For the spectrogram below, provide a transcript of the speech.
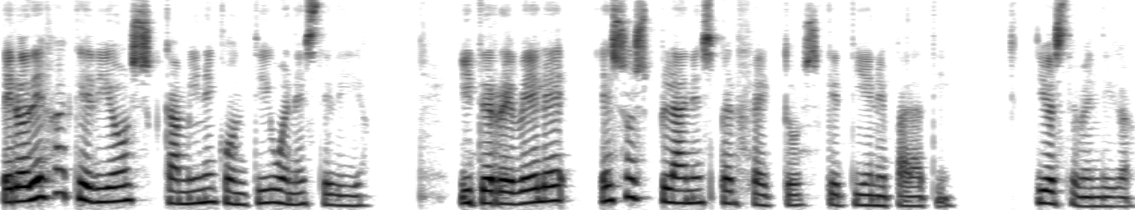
Pero deja que Dios camine contigo en este día y te revele esos planes perfectos que tiene para ti. Dios te bendiga.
